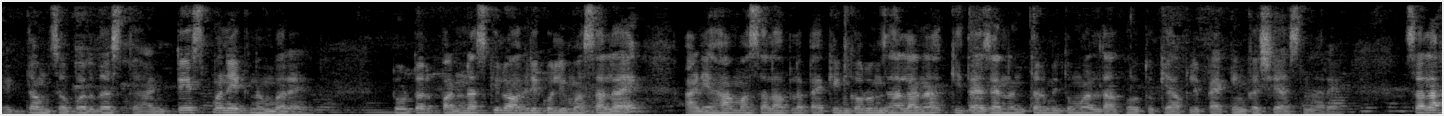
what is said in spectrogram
एकदम जबरदस्त आणि टेस्ट पण एक नंबर आहे. टोटल पन्नास किलो आग्रिकोली मसाला आहे. आणि हा मसाला आपला पॅकिंग करून झाला ना की त्याच्यानंतर मी तुम्हाला दाखवतो की आपली पॅकिंग कशी असणार आहे. चला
